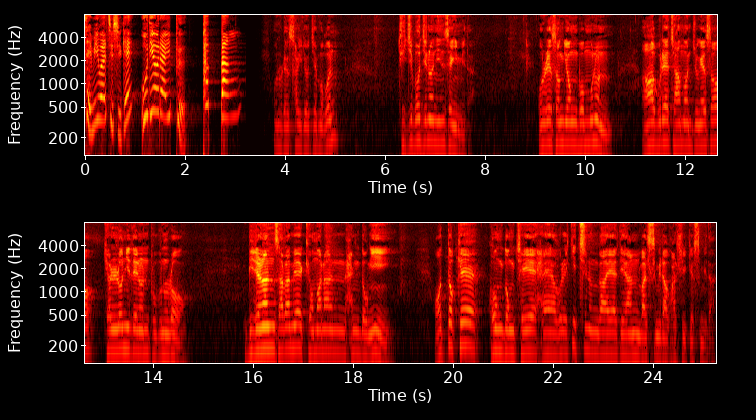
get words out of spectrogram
재미와 지식의 오디오 라이프 팟빵 오늘의 설교 제목은 뒤집어지는 인생입니다. 오늘의 성경 본문은 아굴의 잠언 중에서 결론이 되는 부분으로 미련한 사람의 교만한 행동이 어떻게 공동체에 해악을 끼치는가에 대한 말씀이라고 할 수 있겠습니다.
